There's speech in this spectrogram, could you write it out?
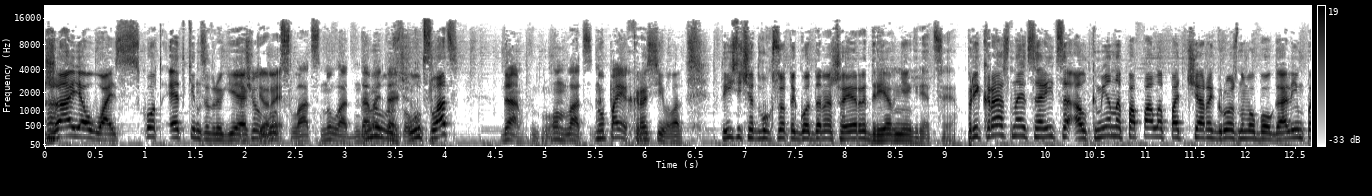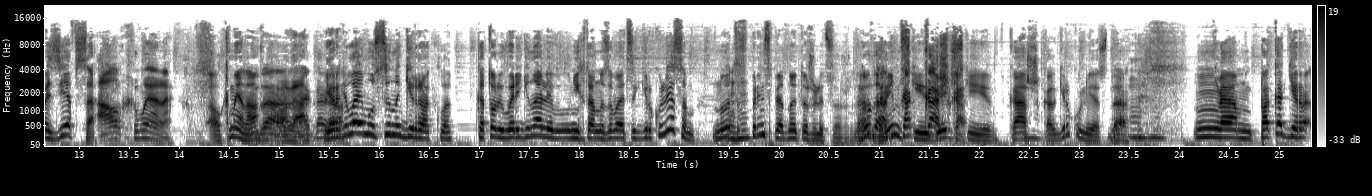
Джая Уайс, Скотт Эткинс и другие А актеры. Луц, Лац? Ну ладно, давай Ну, дальше. Лутц Лац? Да, он Лац. Ну, поехали. Красиво, ладно. 1200 год до нашей эры, Древняя Греция. Прекрасная царица Алкмена попала под чары грозного бога Олимпа Зевса. Алхмена. Алкмена. Да, ага. да, И родила ему сына Геракла, который в оригинале у них там называется Геркулесом, но это, в принципе, одно и то же лицо же. Да? Ну да, Римский, как кашка. греческий, кашка, Геркулес, да. Ам, Пока Гера...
